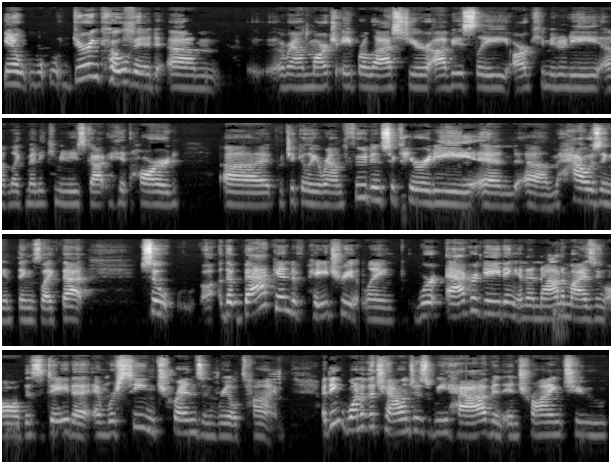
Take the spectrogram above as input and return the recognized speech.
you know, w- during COVID, um, around March, April last year, obviously our community, uh, like many communities, got hit hard, uh, particularly around food insecurity and um, housing and things like that. So uh, the back end of Patriot Link, we're aggregating and anonymizing all this data, and we're seeing trends in real time. I think one of the challenges we have in, in trying to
